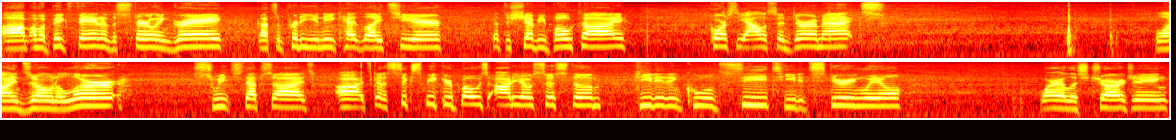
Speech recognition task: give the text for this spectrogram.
Um, I'm a big fan of the Sterling Gray. Got some pretty unique headlights here. Got the Chevy bow tie. Of course, the Allison Duramax. Blind zone alert. Sweet step sides. Uh, it's got a six speaker Bose audio system heated and cooled seats, heated steering wheel, wireless charging,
